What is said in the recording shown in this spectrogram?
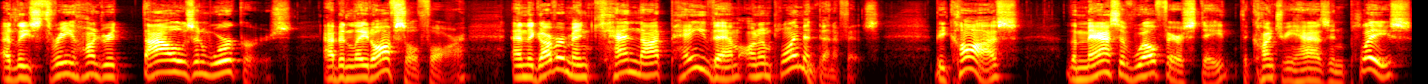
At least 300,000 workers have been laid off so far, and the government cannot pay them unemployment benefits because the massive welfare state the country has in place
